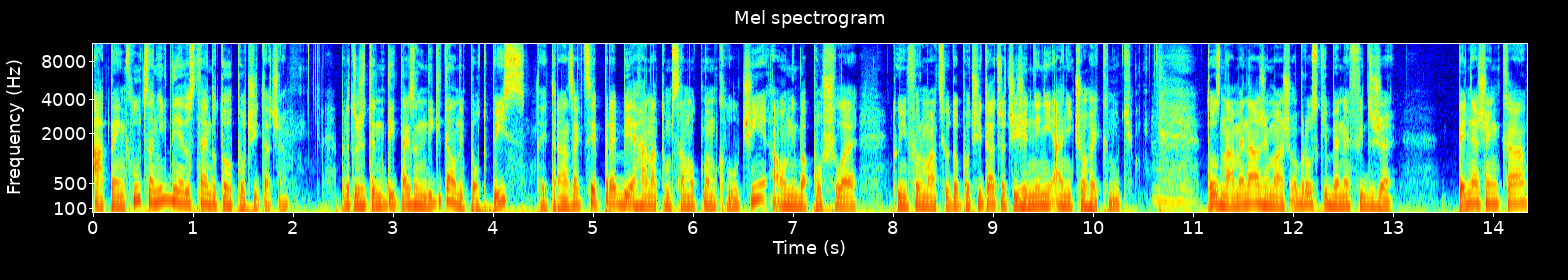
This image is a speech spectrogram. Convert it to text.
a ten kľúč sa nikdy nedostane do toho počítača. Pretože ten tzv. digitálny podpis tej transakcie prebieha na tom samotnom kľúči a on iba pošle tú informáciu do počítača, čiže není ani čo hacknúť. To znamená, že máš obrovský benefit, že peňaženka,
